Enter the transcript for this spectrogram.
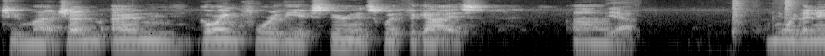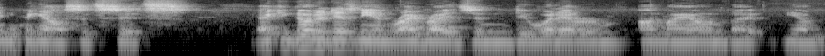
too much. I'm I'm going for the experience with the guys. Um, Yeah. More than anything else, it's it's I can go to Disney and ride rides and do whatever on my own, but you know,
